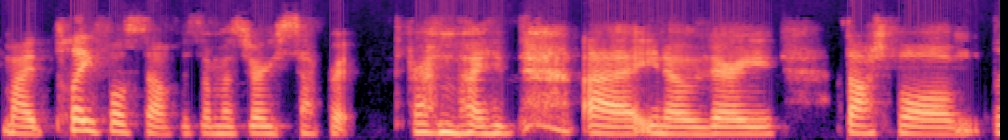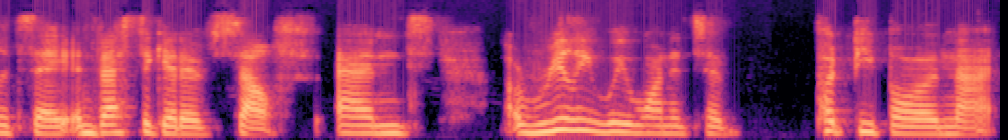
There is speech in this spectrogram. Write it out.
my playful self as almost very separate from my, uh, you know, very thoughtful, let's say, investigative self. And really, we wanted to put people in that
